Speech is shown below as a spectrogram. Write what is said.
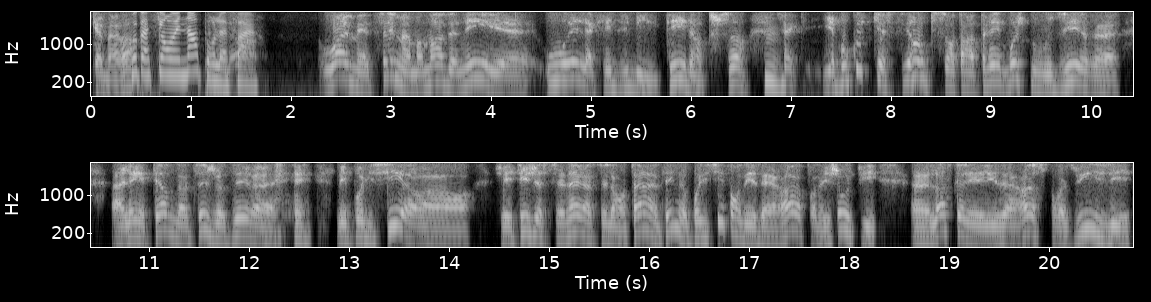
Camara. Oui, parce qu'ils ont un an pour le Non. faire. Ouais, mais tu sais, mais à un moment donné, euh, où est la crédibilité dans tout ça? Hmm. Fait qu'il y a beaucoup de questions qui sont en train. Moi, je peux vous dire euh, à l'interne, tu sais, je veux dire, euh, les policiers, euh, j'ai été gestionnaire assez longtemps. Tu sais, nos policiers font des erreurs, font des choses. Puis euh, lorsque les, les erreurs se produisent, et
